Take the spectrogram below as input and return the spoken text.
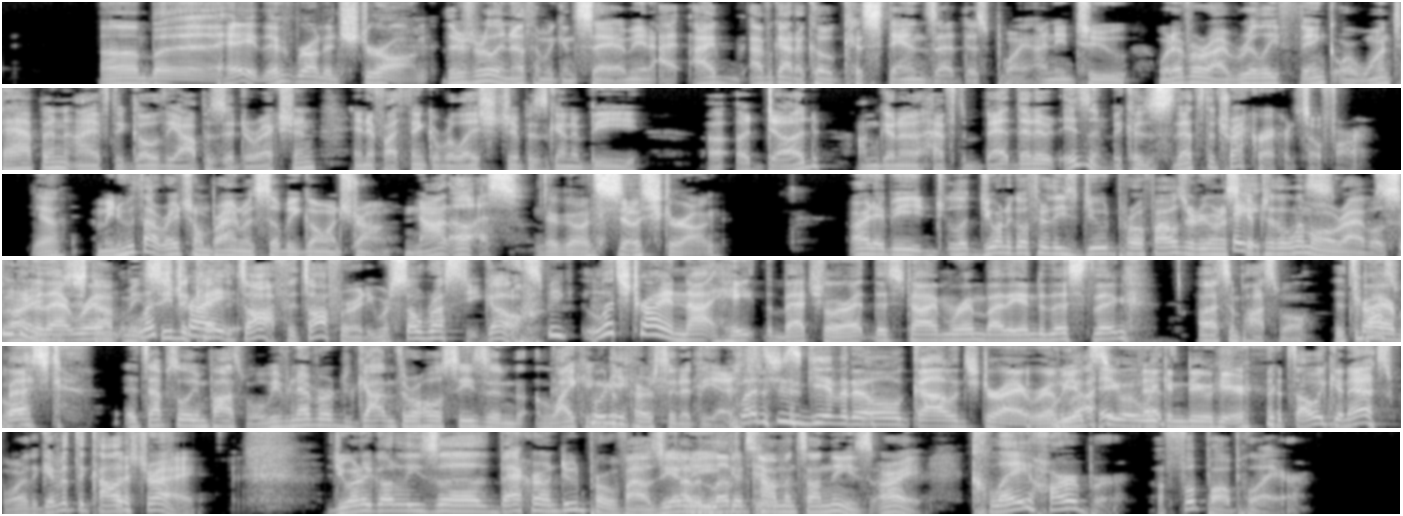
Um, but uh, hey, they're running strong. There's really nothing we can say. I mean, I, I I've got to go Costanza at this point. I need to whatever I really think or want to happen. I have to go the opposite direction. And if I think a relationship is going to be a, a dud, I'm going to have to bet that it isn't because that's the track record so far. Yeah, I mean, who thought Rachel and Bryan would still be going strong? Not us. they're going so strong. All right, AB, do you want to go through these dude profiles or do you want to Hey, skip to the limo arrivals? speaking All right, of that, stop Rim, me. let's See, the try- ca- it's off. It's off already. We're so rusty. Go. Speak. Let's try and not hate the Bachelorette this time, Rim. By the end of this thing, Oh, that's impossible. It's try impossible. our best. It's absolutely impossible. We've never gotten through a whole season liking What the you- person at the end. Let's just give it an old college try, Rim. We- Let's see what we can do here. That's all we can ask for. Give it the college try. Do you want to go to these uh, background dude profiles? Do you have I any love good to. comments on these? All right. Clay Harbor, a football player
